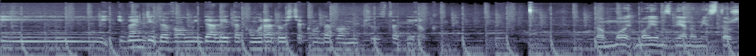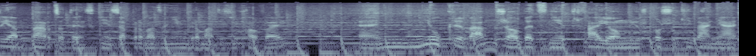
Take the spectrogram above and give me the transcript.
i, i będzie dawał mi dalej taką radość, jaką dawał mi przez ostatni rok. No, mo moją zmianą jest to, że ja bardzo tęsknię za prowadzeniem gromady zuchowej. E, nie ukrywam, że obecnie trwają już poszukiwania i,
